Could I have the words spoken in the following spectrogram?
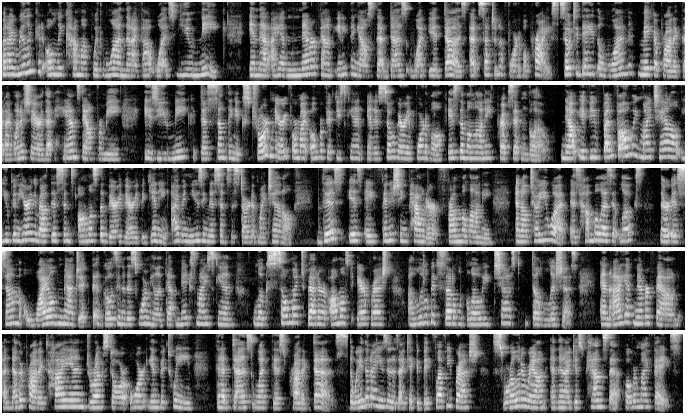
But I really could only come up with one that I thought was unique in that I have never found anything else that does what it does at such an affordable price. So today, the one makeup product that I want to share that hands down for me is unique, does something extraordinary for my over 50 skin, and is so very affordable is the Milani Prep Set and Glow. Now, if you've been following my channel, you've been hearing about this since almost the very, very beginning. I've been using this since the start of my channel. This is a finishing powder from Milani. And I'll tell you what, as humble as it looks, there is some wild magic that goes into this formula that makes my skin look so much better, almost airbrushed, a little bit subtle glowy, just delicious. And I have never found another product, high end, drugstore, or in between, that does what this product does. The way that I use it is I take a big fluffy brush, swirl it around, and then I just pounce that over my face.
